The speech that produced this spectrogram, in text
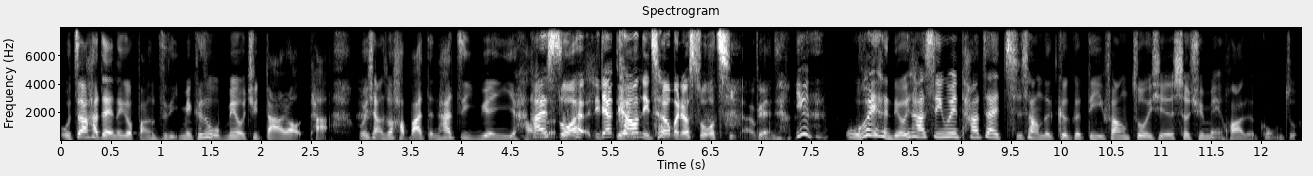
我知道他在那个房子里面，可是我没有去打扰他，我就想说好吧，等他自己愿意好了，他锁，一定要看到你车门就锁起来，我跟你讲，因为。我会很留意他，是因为他在池上的各个地方做一些社区美化的工作，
